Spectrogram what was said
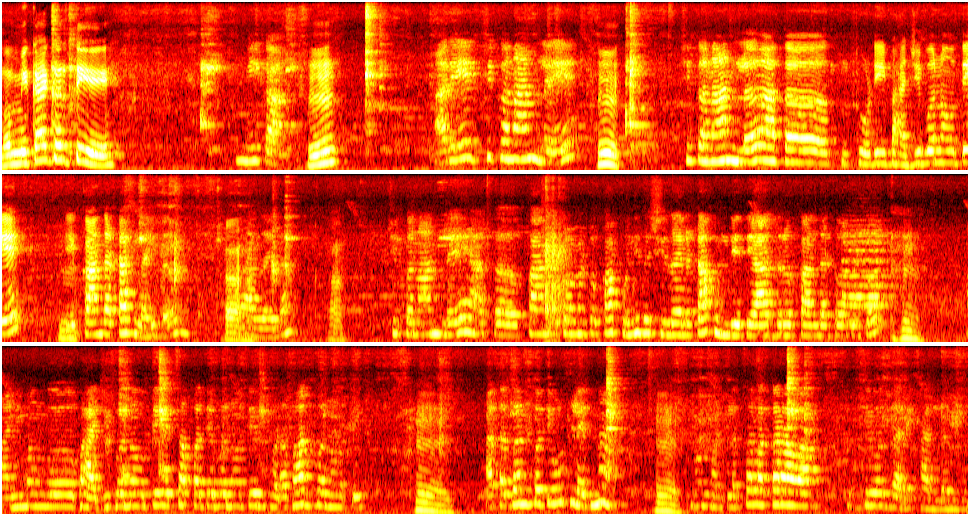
मम्मी काय करते? मी का? हम्म? अरे चिकन आणलंय. हम्म. चिकन आणलं आता थोडी भाजी बनवते. एक कांदा टाकला इथं हा. भाजायला. हा. चिकन आणलंय. आता कांदा टोमॅटो कापून इथं शिजायला टाकून देते अद्रक कांदा टोमॅटो. हम्म. आणि मग भाजी बनवते चपात्या बनवते थोडा भात बनवते. हम्म. आता गणपती उठलेत ना. हम्म. मग म्हटलं चला करावा. खूप दिवस झाले खाल्लं मी.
